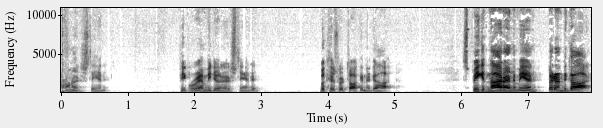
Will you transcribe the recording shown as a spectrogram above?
I don't understand it. People around me don't understand it because we're talking to God. Speaketh not unto men, but unto God.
